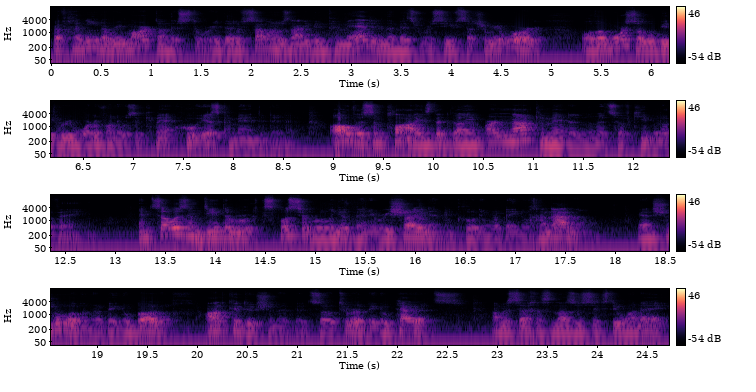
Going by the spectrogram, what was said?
Rav Hanina remarked on this story that if someone who is not even commanded in the mitzvah receives such a reward, all the more so will be the reward of one who is, command- who is commanded in it. All this implies that Goyim are not commanded in the mitzvah of Kibbud Avayim. And so is indeed the explicit ruling of many Rishonim, including Rabbeinu Hananu, Ben Shmuel, and Rabbeinu Baruch, on Kiddushin Ibid, so to Rabbeinu Peretz, on Maseches Nazir 61a,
